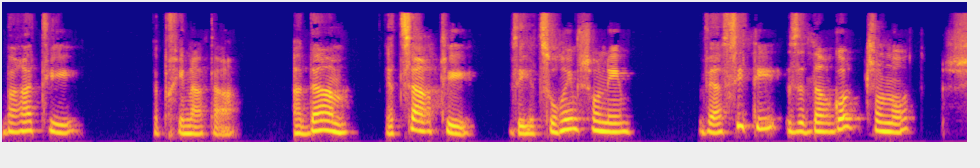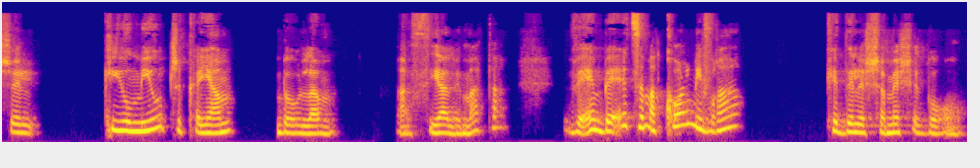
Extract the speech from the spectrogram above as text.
בראתי מבחינת האדם, יצרתי, זה יצורים שונים, ועשיתי, זה דרגות שונות של קיומיות שקיים בעולם העשייה למטה, והם בעצם, הכל נברא כדי לשמש את בוראו.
